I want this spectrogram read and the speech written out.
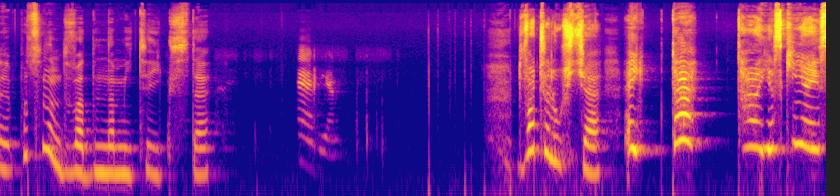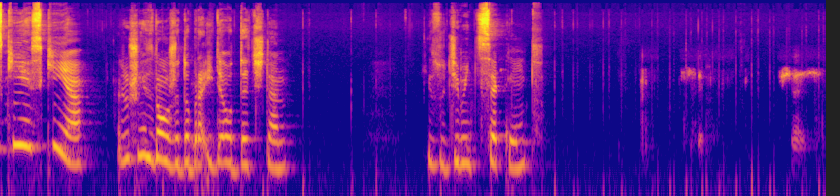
Y, po co nam dwa dynamity XD? Nie wiem. Dwa czeluście. Ej, ta, ta, jaskinia, jaskinia, jaskinia. Ale już nie zdążę. Dobra, idę oddać ten. Jezu, 9 sekund. 6,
